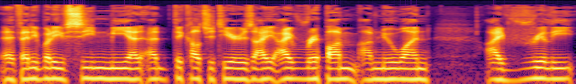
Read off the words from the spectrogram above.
If anybody's seen me at, at the Culture Tears, I, I rip on a new one. I really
